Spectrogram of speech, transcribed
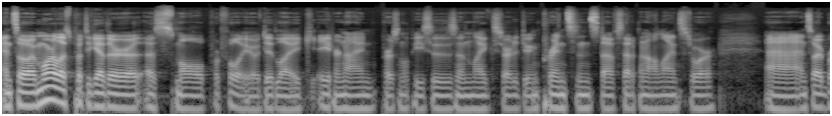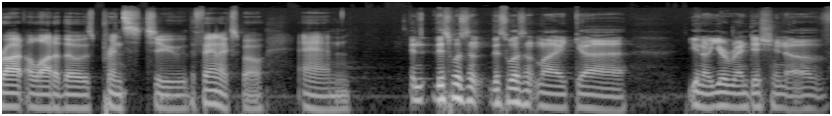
and so I more or less put together a, a small portfolio. Did like eight or nine personal pieces and like started doing prints and stuff. Set up an online store, uh, and so I brought a lot of those prints to the Fan Expo. And And this wasn't this wasn't like uh, you know your rendition of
